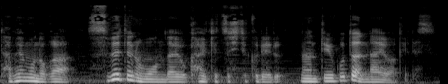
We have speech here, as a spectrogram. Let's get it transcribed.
食べ物が全ての問題を解決してくれるなんていうことはないわけです。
